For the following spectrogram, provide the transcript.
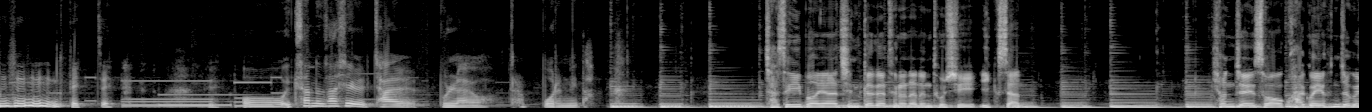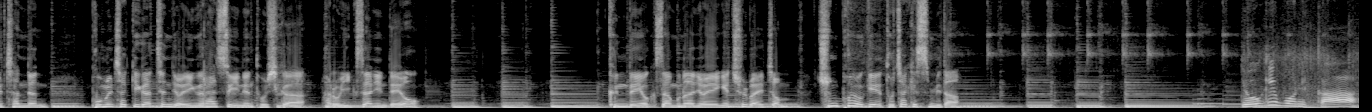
백제. 네. 어, 익산은 사실 잘 몰라요. 잘 모릅니다. 자세히 봐야 진가가 드러나는 도시 익산. 현재에서 과거의 흔적을 찾는 보물찾기 같은 여행을 할 수 있는 도시가 바로 익산인데요. 근대 역사 문화 여행의 출발점 춘포역에 도착했습니다. 여기 보니까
